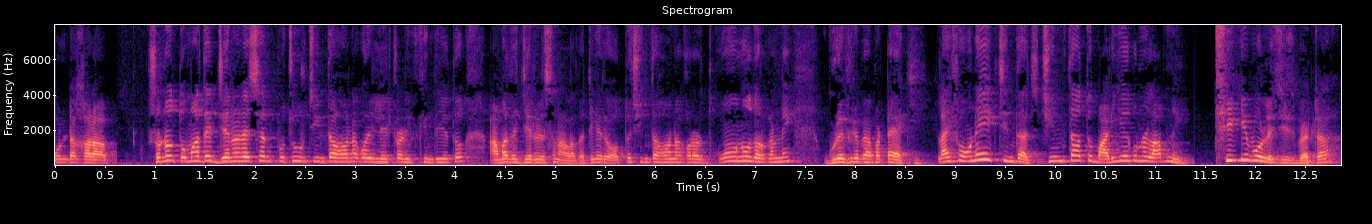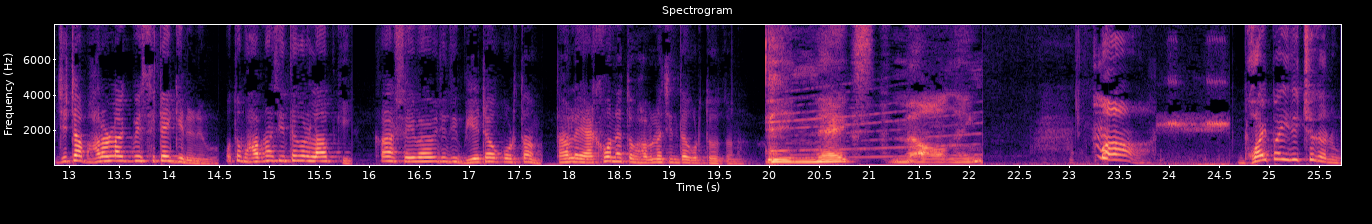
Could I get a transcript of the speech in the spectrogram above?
কোনটা খারাপ। শোনো তোমাদের জেনারেশন প্রচুর চিন্তা ভাবনা করে ইলেকট্রনিক্স কিনতে যেত আমাদের জেনারেশন আলাদা ঠিক আছে? অত চিন্তা ভাবনা করার কোনো দরকার নেই ঘুরে ফিরে ব্যাপারটা একই। লাইফে অনেক চিন্তা আছে চিন্তা তো বাড়িয়ে কোনো লাভ নেই। ঠিকই বলেছিস বেটা। যেটা ভালো লাগবে সেটাই কিনে নেব। অত ভাবনা চিন্তা করে লাভ কি? কাশ এইভাবে যদি বিয়েটাও করতাম তাহলে এখন এত ভাবনা চিন্তা করতে হতো না. মা! ভয় পাই দিচ্ছ কেন?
